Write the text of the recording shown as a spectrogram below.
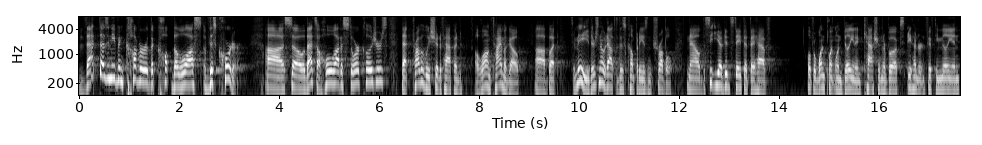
That doesn't even cover the co- the loss of this quarter. Uh, so that's a whole lot of store closures that probably should have happened a long time ago. Uh, but to me, there's no doubt that this company is in trouble. Now, the CEO did state that they have over 1.1 billion in cash in their books, 850 million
